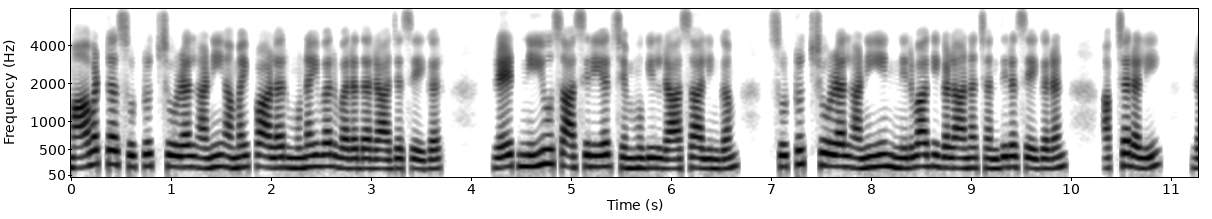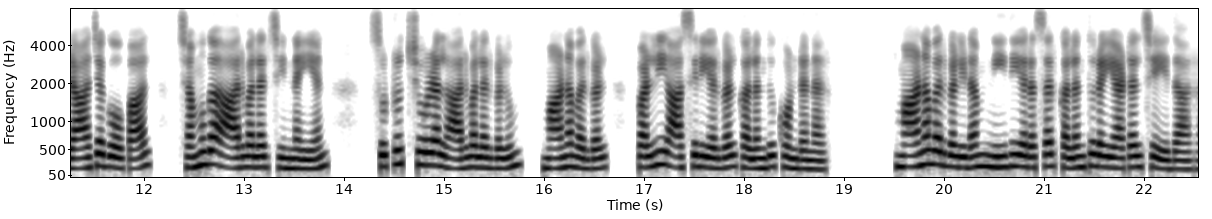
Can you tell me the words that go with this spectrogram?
மாவட்ட சுற்றுச்சூழல் அணி அமைப்பாளர் முனைவர் வரத ராஜசேகர் ரெட் நியூஸ் ஆசிரியர் செம்முகில் ராசாலிங்கம் சுற்றுச்சூழல் அணியின் நிர்வாகிகளான சந்திரசேகரன் அப்சரலி ராஜகோபால் சமூக ஆர்வலர் சின்னையன் சுற்றுச்சூழல் ஆர்வலர்களும் மாணவர்கள் பள்ளி ஆசிரியர்கள் கலந்து கொண்டனர். மாணவர்களிடம் நீதியரசர் கலந்துரையாடல் செய்தார்.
